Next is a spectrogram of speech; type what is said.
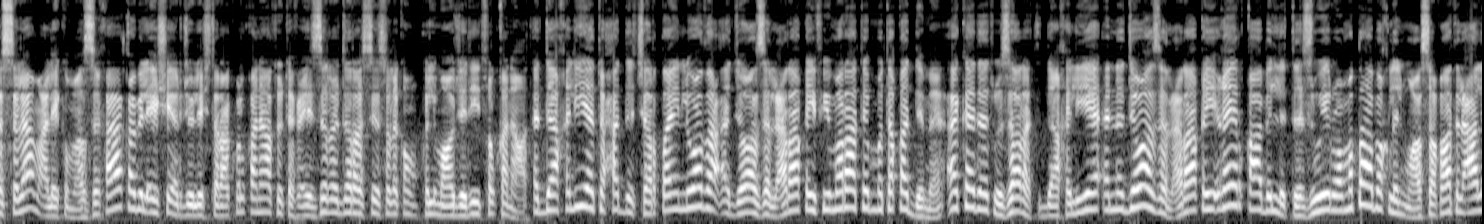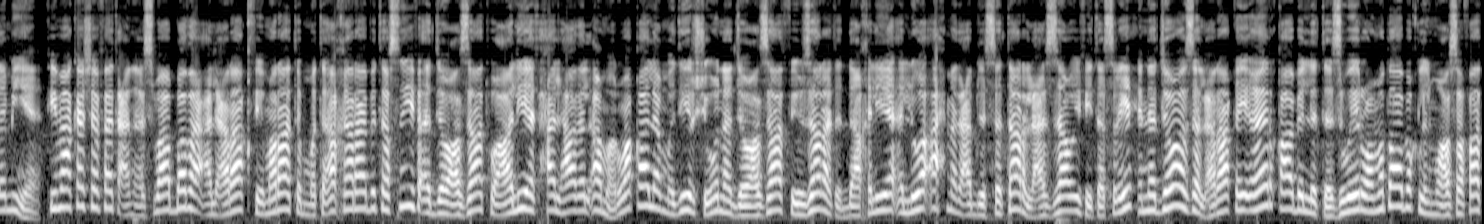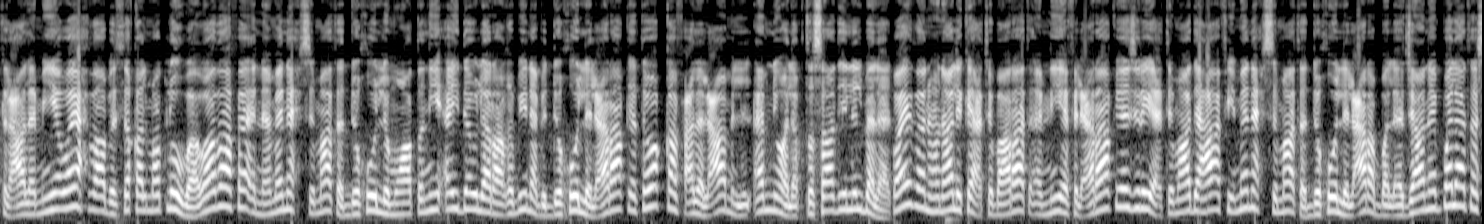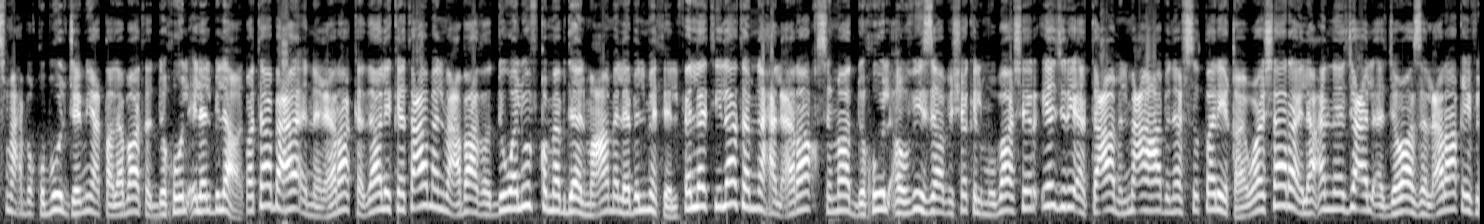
السلام عليكم أصدقاء. قبل أي شيء أرجو الاشتراك بالقناة وتفعيل زر الجرس ليصلكم كل ما هو جديد في القناة. الداخلية تحدد شرطين لوضع الجواز العراقي في مراتب متقدمة. أكدت وزارة الداخلية أن الجواز العراقي غير قابل للتزوير ومطابق للمواصفات العالمية. فيما كشفت عن أسباب وضع العراق في مراتب متأخرة بتصنيف الجوازات وآلية حل هذا الأمر. وقال مدير شؤون الجوازات في وزارة الداخلية اللواء أحمد عبد الستار العزاوي في تصريح أن الجواز العراقي غير قابل للتزوير ومطابق للمواصفات العالمية. العالمية ويحظى بالثقة المطلوبة وأضاف أن منح سمات الدخول لمواطني أي دولة راغبين بالدخول للعراق يتوقف على العامل الأمني والاقتصادي للبلد. وأيضا هنالك اعتبارات أمنية في العراق يجري اعتمادها في منح سمات الدخول للعرب والأجانب ولا تسمح بقبول جميع طلبات الدخول إلى البلاد. وتابع أن العراق كذلك يتعامل مع بعض الدول وفق مبدأ المعاملة بالمثل فالتي لا تمنح العراق سمات دخول أو فيزا بشكل مباشر يجري التعامل معها بنفس الطريقة. وأشار إلى أن جعل الجواز العراقي في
